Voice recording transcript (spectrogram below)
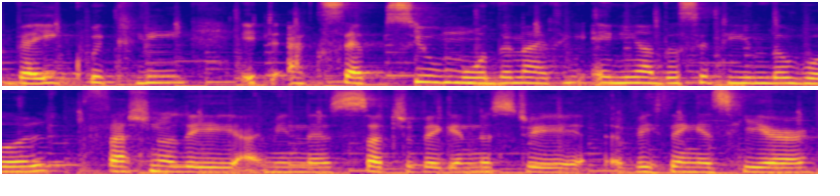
very quickly. It accepts you more than I think any other city in the world. Professionally, I mean, there's such a big industry. Everything is here.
